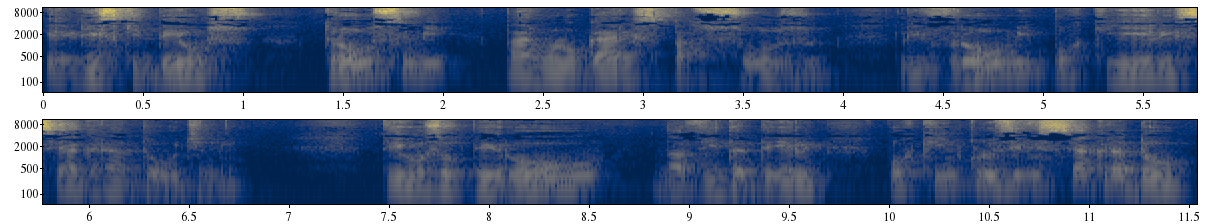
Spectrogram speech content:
ele diz que Deus trouxe-me para um lugar espaçoso, livrou-me porque ele se agradou de mim. Deus operou na vida dele porque, inclusive, se agradou.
